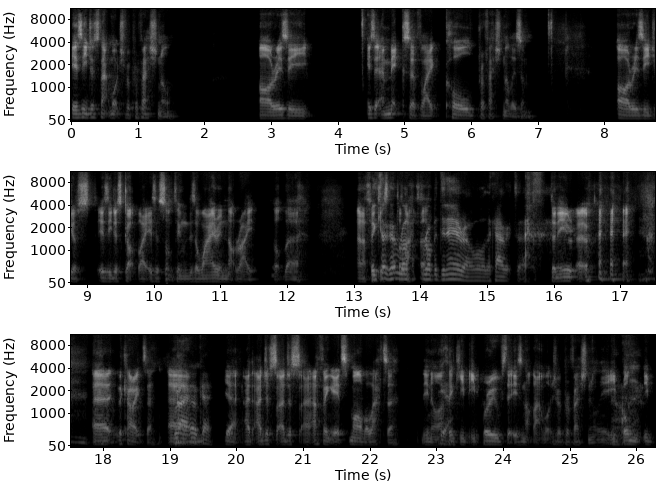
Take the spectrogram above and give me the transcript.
is he just that much of a professional? Or is he, is it a mix of like cold professionalism? Or is he just, is he just got like, is there something, there's a wiring not right up there? And I think it's about Rob. Robert De Niro or the character. De Niro, uh, the character. right. Um, Okay. Yeah, I, I just, I just, I think it's more the latter. You know, I Yeah. think he, he proves that he's not that much of a professional. He, bum, he,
